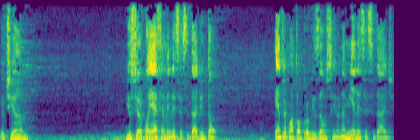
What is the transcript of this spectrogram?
eu te amo. E o Senhor conhece a minha necessidade, então entra com a tua provisão, Senhor, na minha necessidade.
